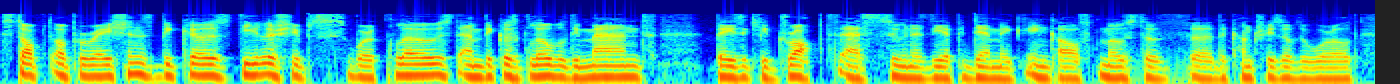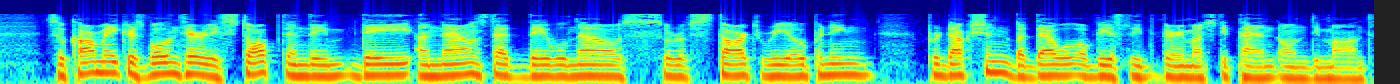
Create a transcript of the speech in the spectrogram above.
stopped operations because dealerships were closed and because global demand basically dropped as soon as the epidemic engulfed most of uh, the countries of the world. So car makers voluntarily stopped and they they announced that they will now sort of start reopening production, but that will obviously very much depend on demand.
